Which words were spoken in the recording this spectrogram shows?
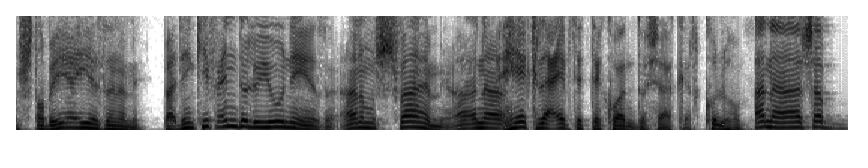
مش طبيعي يا زلمة. بعدين كيف عنده ليونة يا زلمة؟ أنا مش فاهم. أنا هيك لعيبة التايكوندو شاكر كلهم. أنا شاب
